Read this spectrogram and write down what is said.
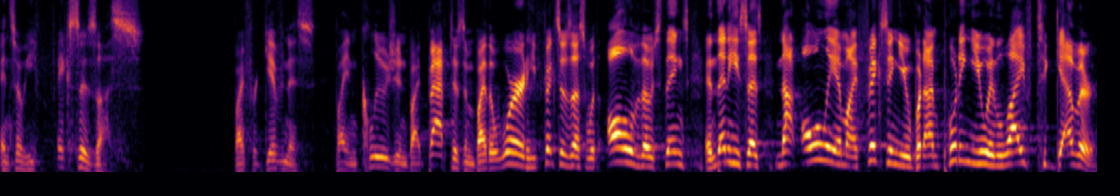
And so he fixes us by forgiveness, by inclusion, by baptism, by the word. He fixes us with all of those things. And then he says, Not only am I fixing you, but I'm putting you in life together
